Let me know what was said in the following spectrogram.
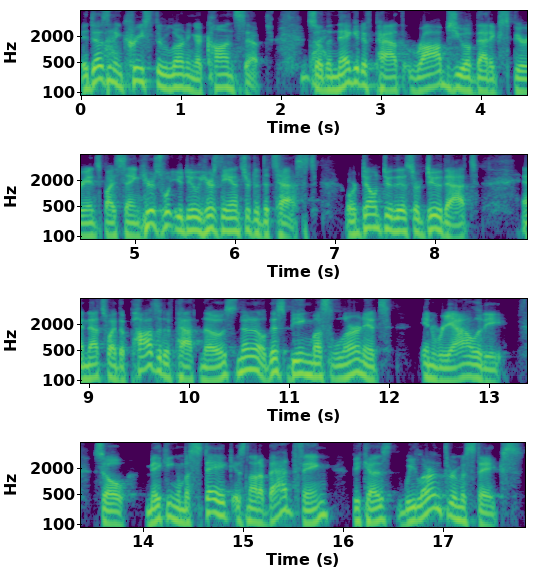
It doesn't increase through learning a concept. So the negative path robs you of that experience by saying, here's what you do, here's the answer to the test, or don't do this or do that. And that's why the positive path knows no, no, no, this being must learn it in reality. So making a mistake is not a bad thing because we learn through mistakes.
